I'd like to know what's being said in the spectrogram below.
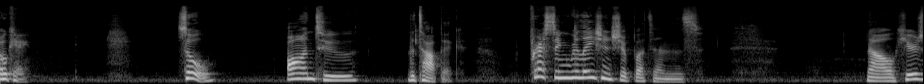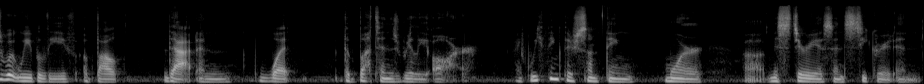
Okay. So, on to the topic pressing relationship buttons. Now, here's what we believe about that and what the buttons really are. We think there's something more uh, mysterious and secret and,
